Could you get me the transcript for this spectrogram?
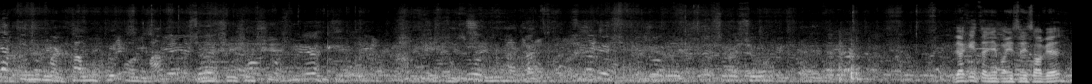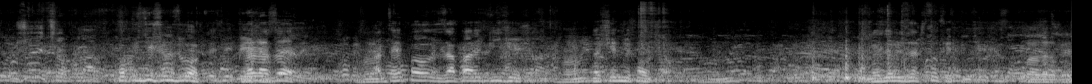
Jaki numer chałupy on ma? 67. W jakiej cenie panie Stanisławie? Po 50 zł. Dwa lasery. A te po za parę 50. Na 7 Polsce. Lasery za sztukę 50. Zaraz zrobię.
